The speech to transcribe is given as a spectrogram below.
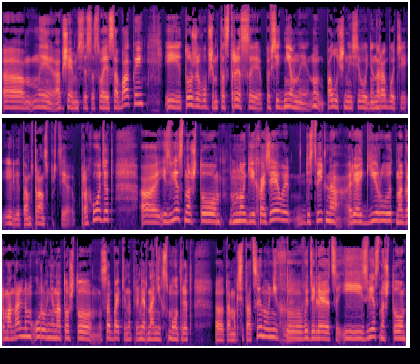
Э, мы общаемся со своей собакой, и тоже, в общем-то, стрессы повседневные, ну, полученные сегодня на работе или там в транспорте, проходят. А, известно, что многие хозяева действительно реагируют на гормональном уровне на то, что собаки, например, на них смотрят, там окситоцин у них да. Э, выделяются, и известно, что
